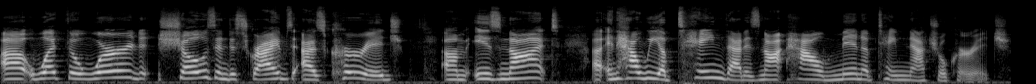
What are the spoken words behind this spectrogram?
uh, what the word shows and describes as courage um, is not uh, and how we obtain that is not how men obtain natural courage.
